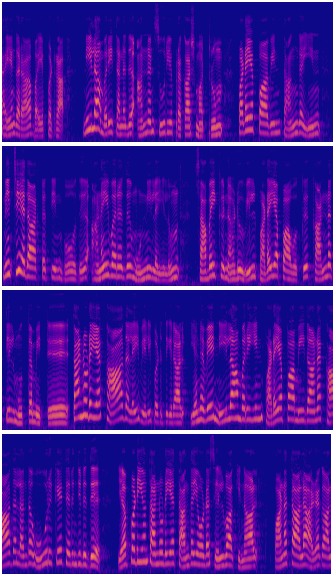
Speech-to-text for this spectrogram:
தயங்கரா பயப்படுறா. நீலாம்பரி தனது அண்ணன் சூரிய பிரகாஷ் மற்றும் படையப்பாவின் தங்கையின் நிச்சயதார்த்தத்தின் போது அனைவரது முன்னிலையிலும் சபைக்கு நடுவில் படையப்பாவுக்கு கன்னத்தில் முத்தமிட்டு தன்னுடைய காதலை வெளிப்படுத்துகிறாள். எனவே நீலாம்பரியின் படையப்பா மீதான காதல் அந்த ஊருக்கே தெரிஞ்சிடுது. எப்படியும் தன்னுடைய தந்தையோட செல்வாக்கினால் பணத்தால் அழகால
